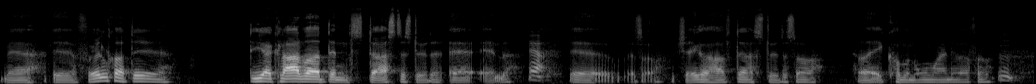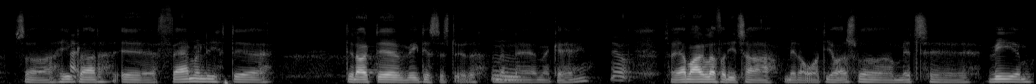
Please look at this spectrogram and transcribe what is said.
Men øh, forældre, det, de har klart været den største støtte af alle. Ja. Øh, altså, hvis jeg ikke havde haft deres støtte, så havde jeg ikke kommet nogen vej i hvert fald. Mm. Så helt Ej. klart, øh, family, det er, det er nok det vigtigste støtte, Mm. man, øh, man kan have. Ikke? Jo. Så jeg er meget glad for, at de tager med over. De har også været med til VM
